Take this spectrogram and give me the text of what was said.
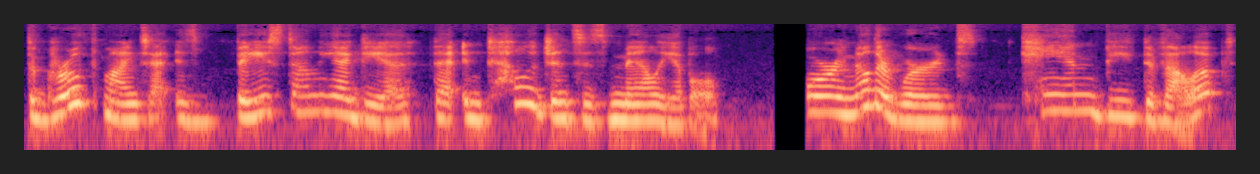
The growth mindset is based on the idea that intelligence is malleable, or in other words, can be developed,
